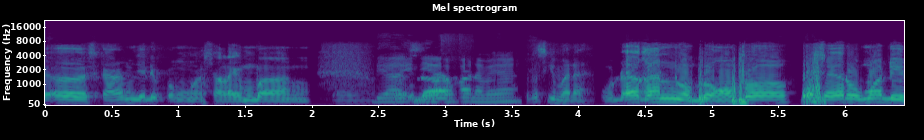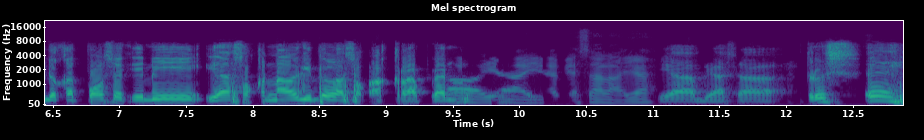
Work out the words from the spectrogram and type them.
Eh, eh, sekarang jadi penguasa Lembang Dia ini apa namanya? Terus gimana? udah kan ngobrol-ngobrol oh saya rumah di dekat polsek ini ya sok kenal gitu lah sok akrab kan Oh iya iya biasa lah ya. Ya biasa. Terus eh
